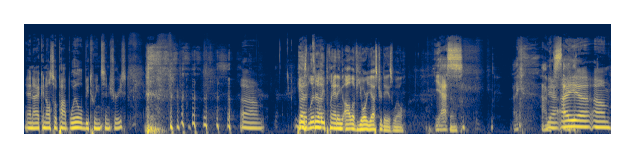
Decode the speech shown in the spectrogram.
And I can also pop will between centuries. um, He's literally uh, planning all of your yesterdays. Will yes I, i'm yeah, excited I, uh, um,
